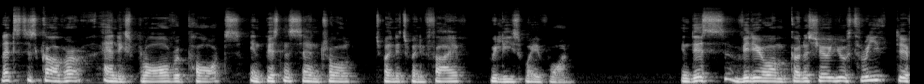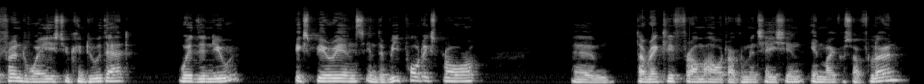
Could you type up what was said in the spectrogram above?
let's discover and explore reports in Business Central 2025 Release Wave 1. In this video, I'm going to show you three different ways you can do that with the new experience in the Report Explorer um, directly from our documentation in Microsoft Learn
